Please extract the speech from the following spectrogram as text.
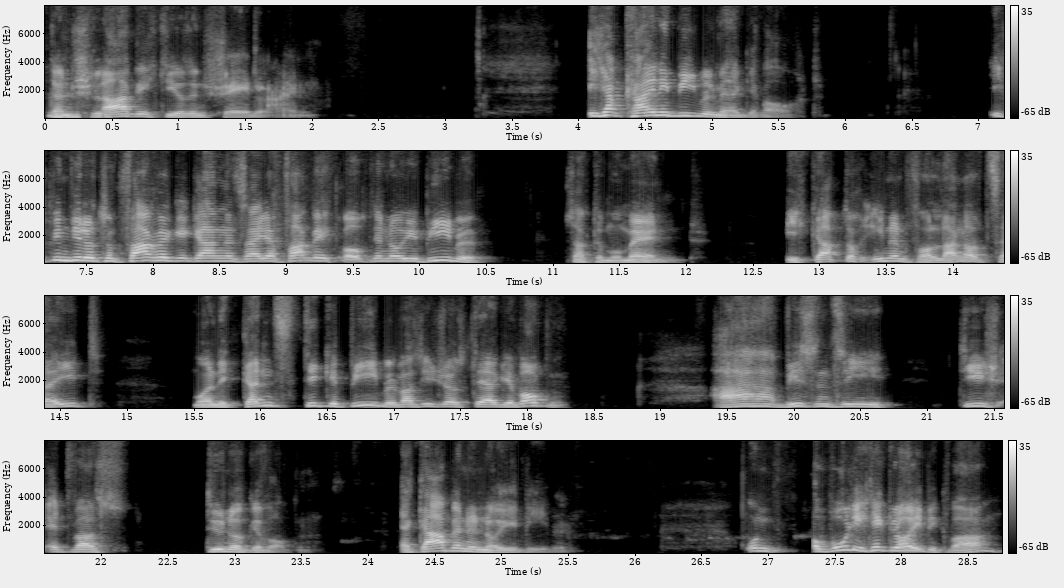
dann mhm. schlage ich dir den Schädel ein. Ich habe keine Bibel mehr geraucht. Ich bin wieder zum Pfarrer gegangen und sage, ja Pfarrer, ich brauche eine neue Bibel. Sagte, Moment, ich gab doch Ihnen vor langer Zeit mal eine ganz dicke Bibel. Was ist aus der geworden? Ah, wissen Sie, die ist etwas dünner geworden. Er gab eine neue Bibel. Und obwohl ich nicht gläubig war,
